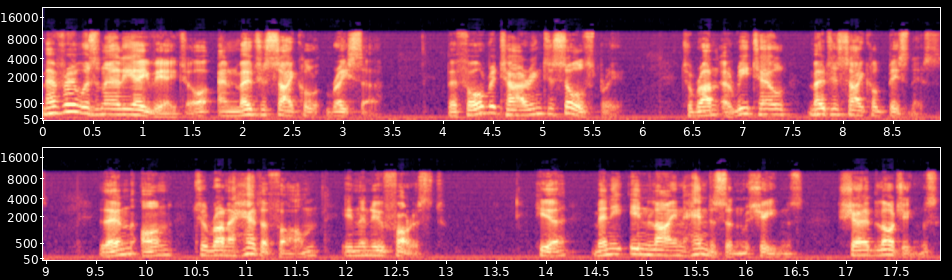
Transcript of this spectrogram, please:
Mavro was an early aviator and motorcycle racer before retiring to Salisbury to run a retail motorcycle business, then on to run a heather farm in the New Forest. Here many inline Henderson machines shared lodgings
